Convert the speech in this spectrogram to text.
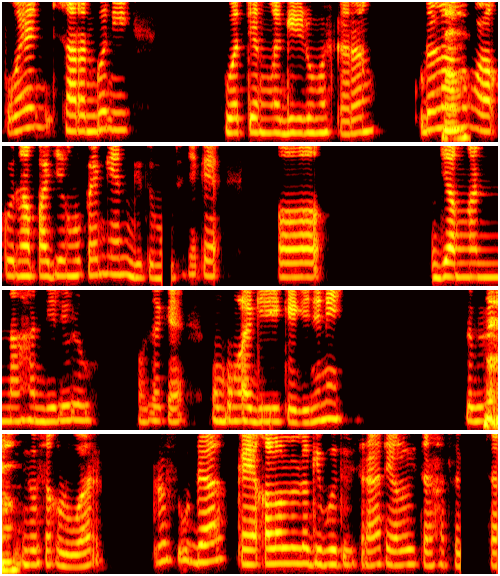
pokoknya saran gue nih buat yang lagi di rumah sekarang udahlah Hmm. lu ngelakuin apa aja yang lu pengen gitu. Maksudnya kayak eh jangan nahan diri lu. Maksudnya kayak mumpung lagi kayak gini nih lebih baik Hmm. nggak usah keluar. Terus udah kayak kalau lu lagi butuh istirahat ya lu istirahat sebisa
